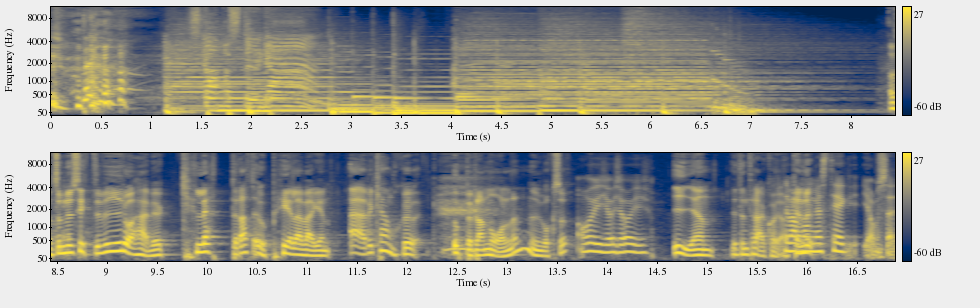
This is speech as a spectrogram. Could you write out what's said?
Alltså nu sitter vi ju då här, vi har klättrat upp hela vägen. Är vi kanske uppe bland molnen nu också? Oj, oj, oj. I en liten trädkoja. Det var kan, många du, steg. Jag måste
